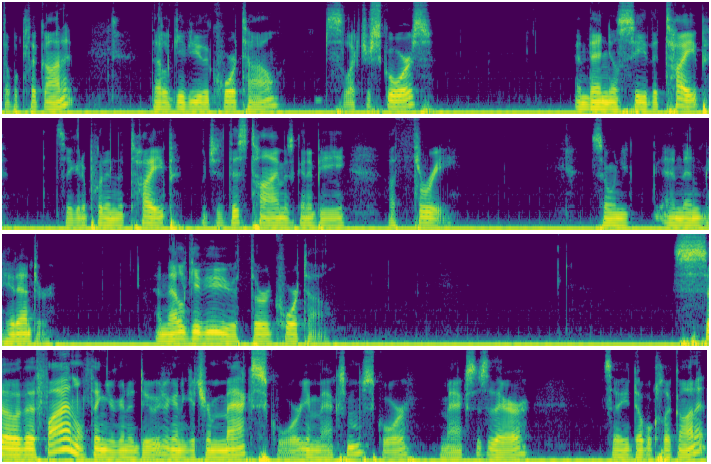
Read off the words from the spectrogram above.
double click on it. That'll give you the quartile. Select your scores, and then you'll see the type. So you're going to put in the type, which is this time is going to be a 3. So when you, and then hit enter. And that'll give you your third quartile. So the final thing you're going to do is you're going to get your max score, your maximum score. Max is there. So you double click on it.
